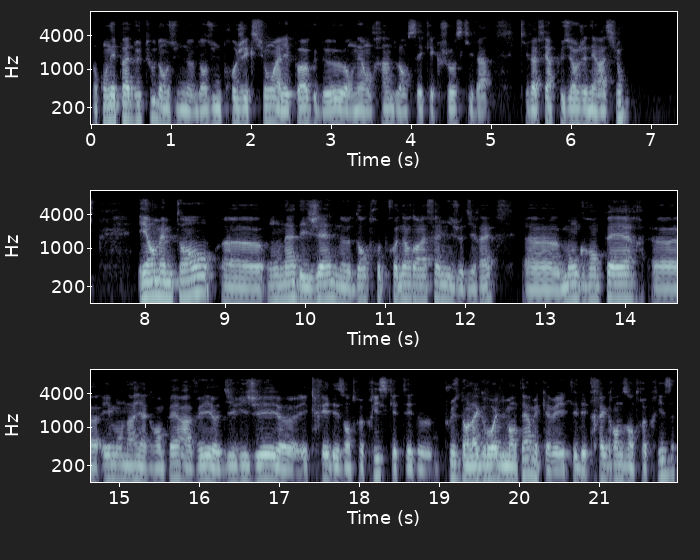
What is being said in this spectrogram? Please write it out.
Donc on n'est pas du tout dans une, dans une projection à l'époque de on est en train de lancer quelque chose qui va, qui va faire plusieurs générations. Et en même temps, euh, on a des gènes d'entrepreneurs dans la famille, je dirais. Euh, mon grand-père euh, et mon arrière-grand-père avaient dirigé et créé des entreprises qui étaient plus dans l'agroalimentaire, mais qui avaient été des très grandes entreprises.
